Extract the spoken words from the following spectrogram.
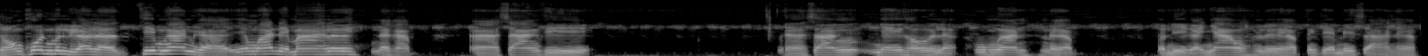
สองคนมันเหลือแล้วทีมงานก็ยังไม่ได้มาเลยนะครับอ่าสร้างที่อ่าสร้างใหญ่เขานี่แหละคุมงานนะครับ อนนี้ก็ยาวเลยครับตั้งแต่เมษานะครับ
